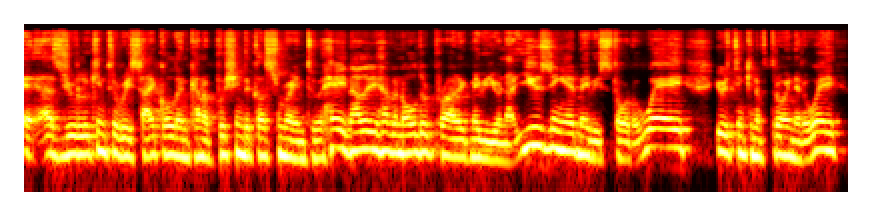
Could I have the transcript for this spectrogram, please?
as you're looking to recycle and kind of pushing the customer into hey now that you have an older product maybe you're not using it maybe stored away you're thinking of throwing it away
